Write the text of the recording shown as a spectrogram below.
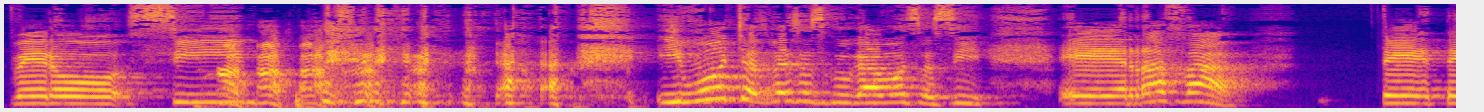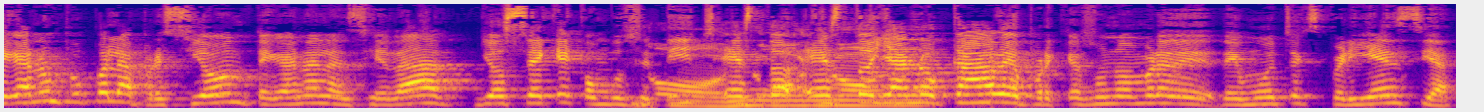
Pero sí. y muchas veces jugamos así. Eh, Rafa, te, te, gana un poco la presión, te gana la ansiedad. Yo sé que con Bucetich esto, esto ya no. cabe porque es un hombre de, de, mucha experiencia.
